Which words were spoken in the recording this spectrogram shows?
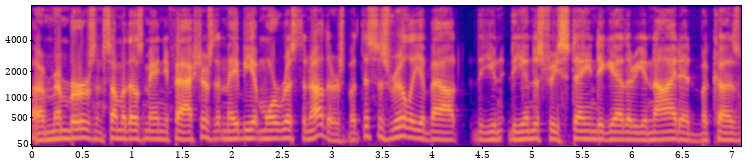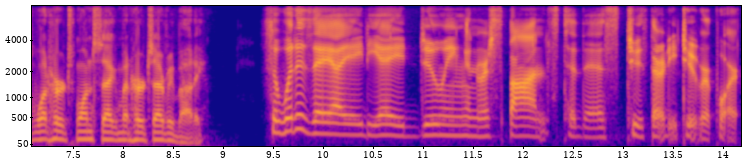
uh, members and some of those manufacturers that may be at more risk than others. But this is really about the the industry staying together, united, because what hurts one segment hurts everybody. So, what is AIADA doing in response to this 232 report?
